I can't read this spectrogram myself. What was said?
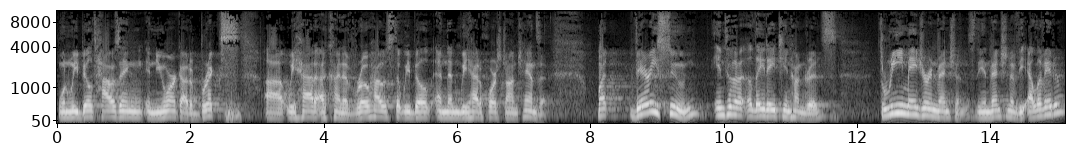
when we built housing in New York out of bricks. Uh, we had a kind of row house that we built, and then we had horse-drawn transit. But very soon, into the late 1800s, three major inventions, the invention of the elevator,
